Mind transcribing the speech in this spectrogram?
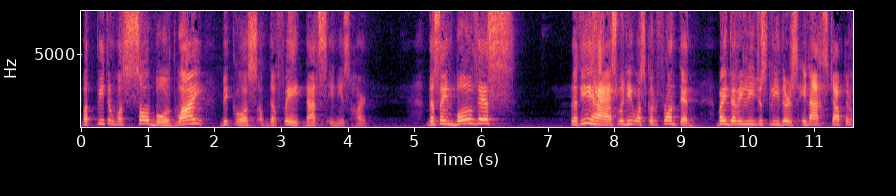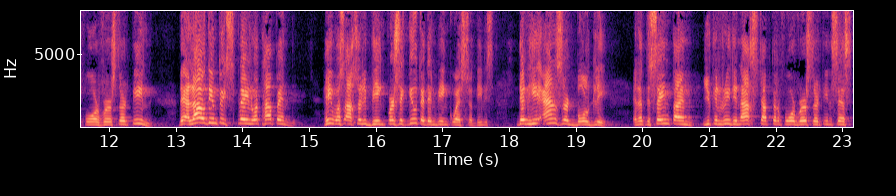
But Peter was so bold. Why? Because of the faith that's in his heart. The same boldness that he has when he was confronted by the religious leaders in Acts chapter 4, verse 13. They allowed him to explain what happened. He was actually being persecuted and being questioned. Then he answered boldly. And at the same time, you can read in Acts chapter 4, verse 13 says,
